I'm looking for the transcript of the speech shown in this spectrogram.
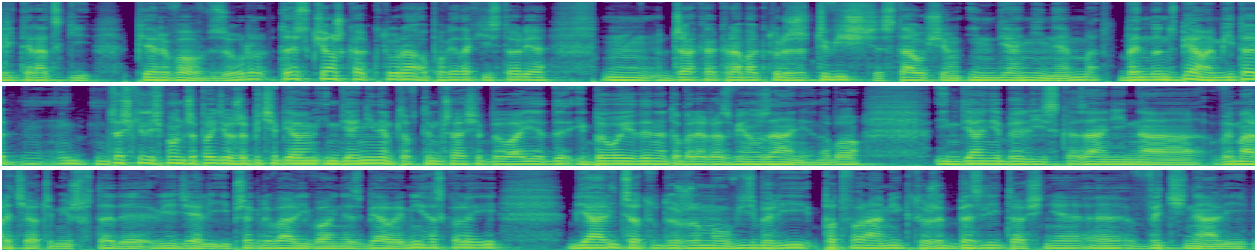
literacki pierwowzór. To jest książka, która opowiada historię mm, Jacka Kraba, który rzeczywiście stał się Indianinem, będąc białym. I to mm, ktoś kiedyś mądrze powiedział, że bycie białym Indianinem to w tym czasie była jedy było jedyne dobre rozwiązanie, no bo Indianie byli skazani na wymarcie, o czym już wtedy wiedzieli i przegrywali wojnę z białymi, a z kolei biali, co tu dużo mówić, byli potworami, którzy bezlitośnie e, wycinali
